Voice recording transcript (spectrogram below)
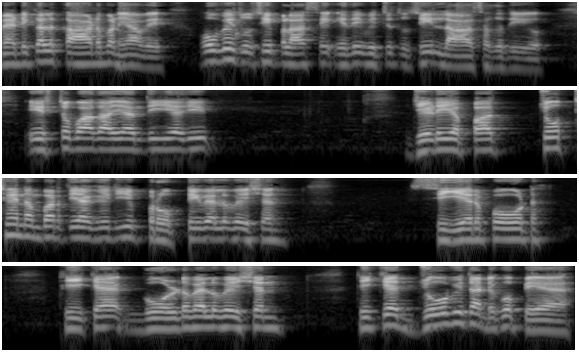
ਮੈਡੀਕਲ ਕਾਰਡ ਬਣਿਆ ਹੋਵੇ, ਉਹ ਵੀ ਤੁਸੀਂ ਪਲੱਸ ਇਹਦੇ ਵਿੱਚ ਤੁਸੀਂ ਲਾ ਸਕਦੇ ਹੋ। ਇਸ ਤੋਂ ਬਾਅਦ ਆ ਜਾਂਦੀ ਹੈ ਜੀ, ਜਿਹੜੀ ਆਪਾਂ ਚੌਥੇ ਨੰਬਰ ਤੇ ਆ ਗਈ ਜੀ ਪ੍ਰੋਪਰਟੀ ਵੈਲੂਏਸ਼ਨ ਸੀਏ ਰਿਪੋਰਟ ਠੀਕ ਹੈ 골ਡ ਵੈਲੂਏਸ਼ਨ, ਠੀਕ ਹੈ, ਜੋ ਵੀ ਤੁਹਾਡੇ ਕੋਲ ਪਿਆ ਹੈ,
